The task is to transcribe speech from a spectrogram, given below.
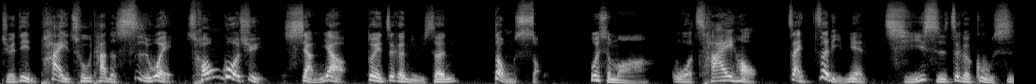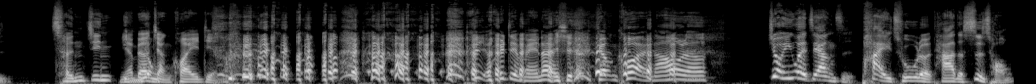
决定派出他的侍卫冲过去，想要对这个女生动手。为什么啊？我猜吼，在这里面，其实这个故事曾经，你要不要讲快一点？有一点没耐心，赶快，然后呢？就因为这样子，派出了他的侍从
